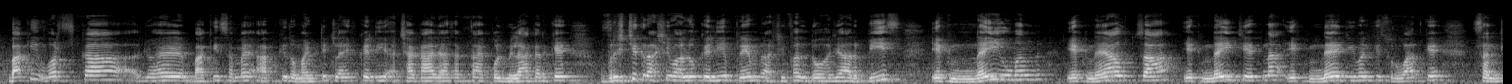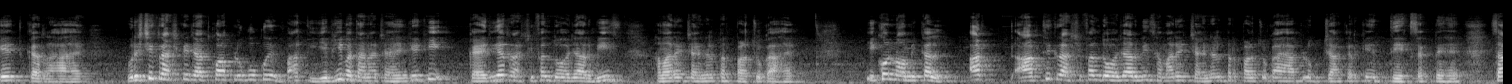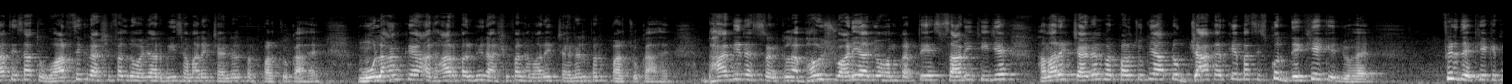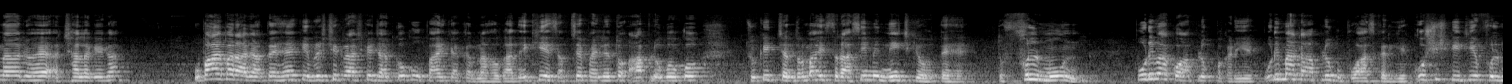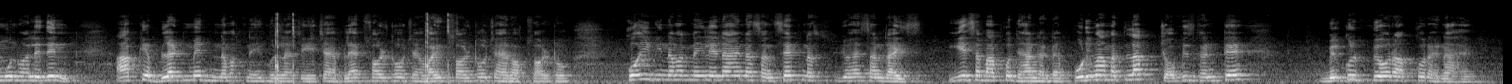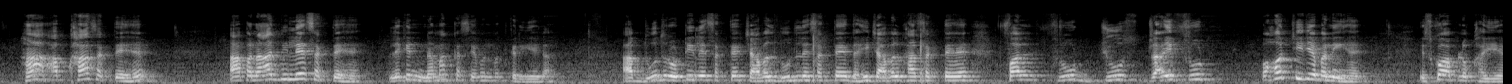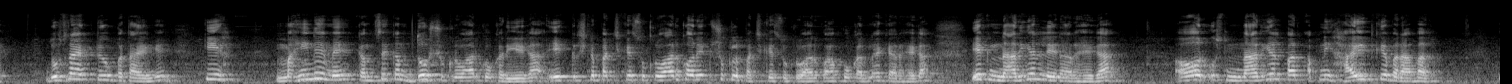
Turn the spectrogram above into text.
बाकी वर्ष का जो है, बाकी समय आपकी रोमांटिक लाइफ के लिए अच्छा कहा जा सकता है। कुल मिलाकर के वृश्चिक राशि वालों के लिए प्रेम राशिफल 2020 एक नई उमंग, एक नया उत्साह, एक नई चेतना, एक नए जीवन की शुरुआत के संकेत कर रहा है। वृश्चिक राशि के जातकों, आप लोगों को एक बात ये भी बताना चाहेंगे कि कैरियर राशिफल 2020 हमारे चैनल पर पड़ चुका है। इकोनॉमिकल आर्थिक राशिफल 2020 हमारे चैनल पर पड़ चुका है, आप लोग जा करके देख सकते हैं। साथ ही साथ वार्षिक राशिफल 2020 हमारे चैनल पर पड़ चुका है। मूलांक के आधार पर भी राशिफल हमारे चैनल पर पड़ चुका है। भागीरथ श्रृंखला, भविष्यवाणियाँ जो हम करते हैं, सारी चीज़ें हमारे चैनल पर पड़ चुकी है। आप लोग जा करके बस इसको देखिए कि जो है, फिर देखिए कितना जो है अच्छा लगेगा। उपाय पर आ जाते हैं कि वृश्चिक राशि के जातकों को उपाय क्या करना होगा। देखिए, सबसे पहले तो आप लोगों को चूँकि चंद्रमा इस राशि में नीच के होते हैं तो फुल मून पूर्णिमा को आप लोग पकड़िए, पूर्णिमा का आप लोग उपवास करिए। कोशिश कीजिए फुल मून वाले दिन, आपके ब्लड में नमक नहीं घुलना चाहिए, चाहे ब्लैक सॉल्ट हो, चाहे वाइट सॉल्ट हो, चाहे रॉक सॉल्ट हो। कोई भी नमक नहीं लेना है, ना सनसेट ना जो है सनराइज ये सब आपको ध्यान रखना है। पूर्णिमा मतलब 24 घंटे बिल्कुल प्योर आपको रहना है। हाँ आप खा सकते हैं, आप अनाज भी ले सकते हैं, लेकिन नमक का सेवन मत करिएगा। आप दूध रोटी ले सकते हैं, चावल दूध ले सकते हैं, दही चावल खा सकते हैं, फल, फ्रूट, जूस, ड्राई फ्रूट, बहुत चीज़ें बनी हैं। इसको आप लोग खाइए। दूसरा एक ट्यूब बताएँगे कि महीने में कम से कम दो शुक्रवार को करिएगा। एक कृष्ण पक्ष के शुक्रवार को और एक शुक्ल पक्ष के शुक्रवार को आपको करना क्या रहेगा? एक नारियल लेना रहेगा और उस नारियल पर अपनी हाइट के बराबर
